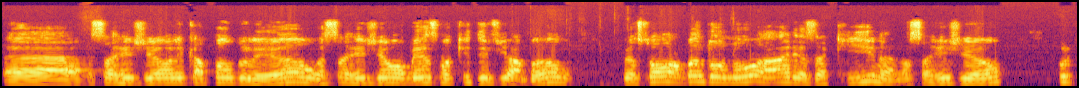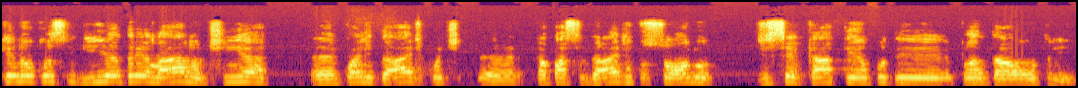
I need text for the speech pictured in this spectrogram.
é, essa região ali, Capão do Leão, essa região mesmo aqui de Viamão, o pessoal abandonou áreas aqui na nossa região porque não conseguia drenar, não tinha é, qualidade, é, capacidade do solo de secar a tempo de plantar o trigo.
